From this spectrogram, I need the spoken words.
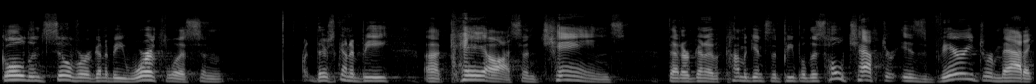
gold and silver are going to be worthless, and there's going to be uh, chaos and chains that are going to come against the people. This whole chapter is very dramatic.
